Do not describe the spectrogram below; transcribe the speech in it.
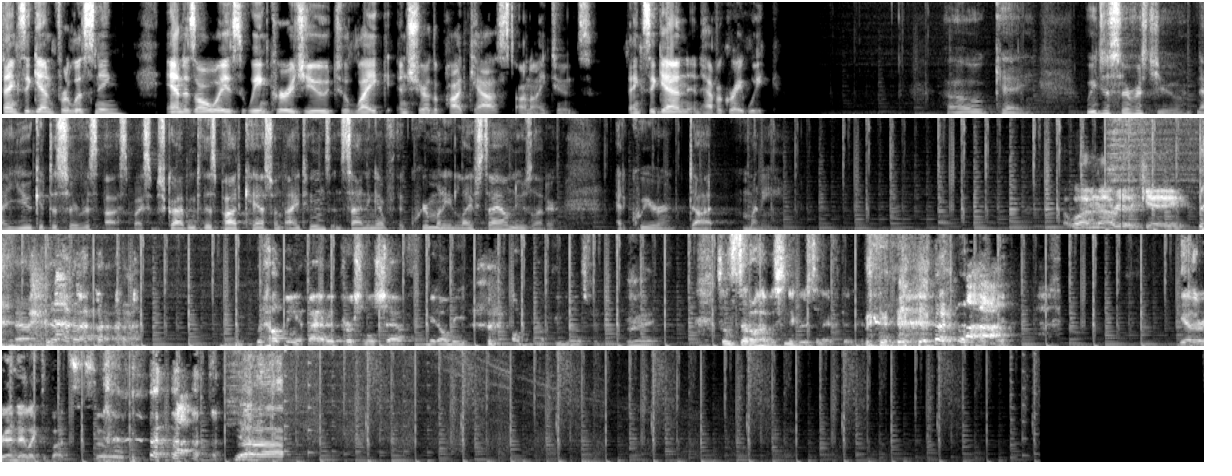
Thanks again for listening. And as always, we encourage you to like and share the podcast on iTunes. Thanks again and have a great week. Okay. We just serviced you. Now you get to service us by subscribing to this podcast on iTunes and signing up for the Queer Money Lifestyle newsletter at queer.money. Well, I'm not really gay. would help me if I had a personal chef made all me all my healthy meals for me. Right. So instead, I'll have a Snickers tonight for dinner. the other end, I like the butts. So. yeah. Uh,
